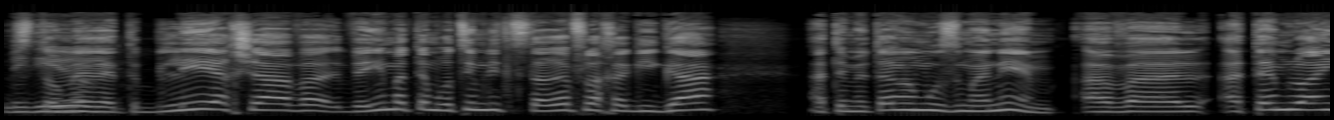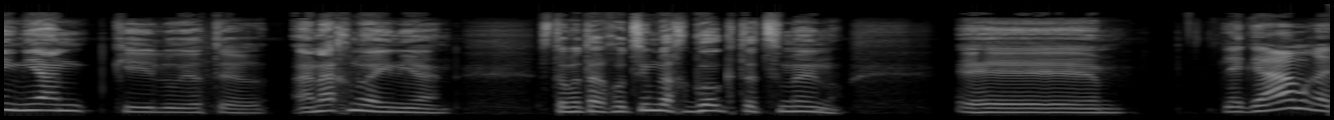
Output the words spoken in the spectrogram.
בדיוק. זאת אומרת, בלי עכשיו, ואם אתם רוצים להצטרף לחגיגה, אתם יותר ממוזמנים, אבל אתם לא העניין, כאילו, יותר. אנחנו העניין. זאת אומרת, אנחנו רוצים לחגוג את עצמנו. אה, לגמרי.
